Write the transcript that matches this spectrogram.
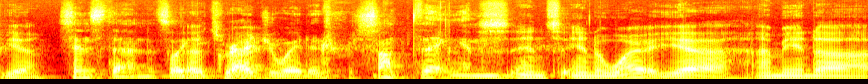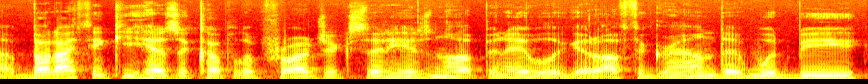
yeah. since then. It's like That's he graduated right. or something. And in, in a way, yeah. I mean, uh, but I think he has a couple of projects that he has not been able to get off the ground that would be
